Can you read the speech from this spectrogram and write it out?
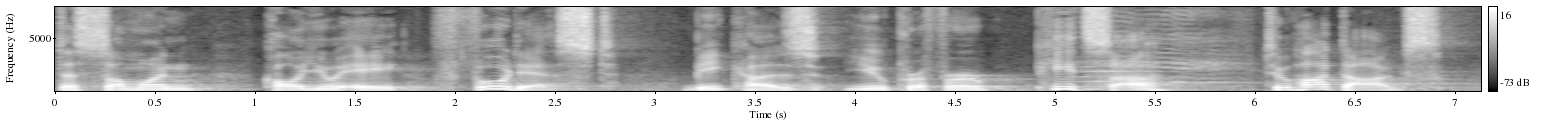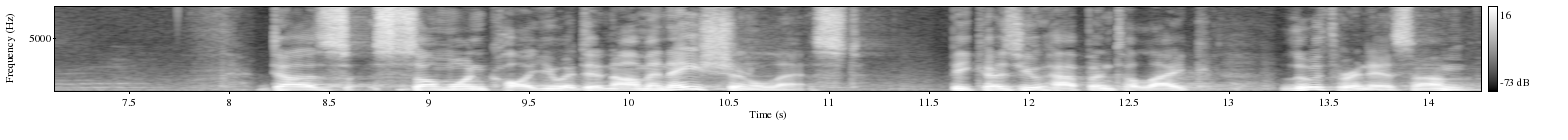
Does someone call you a foodist because you prefer pizza to hot dogs? Does someone call you a denominationalist because you happen to like Lutheranism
